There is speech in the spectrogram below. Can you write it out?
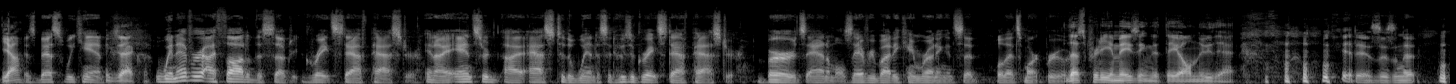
Yeah. as best we can. Exactly. Whenever I thought of the subject, great staff pastor, and I answered, I asked to the wind, I said, Who's a great staff pastor? Birds, animals, everybody came running and said, Well, that's Mark Brewer. That's pretty amazing that they all knew that. it is, isn't it?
